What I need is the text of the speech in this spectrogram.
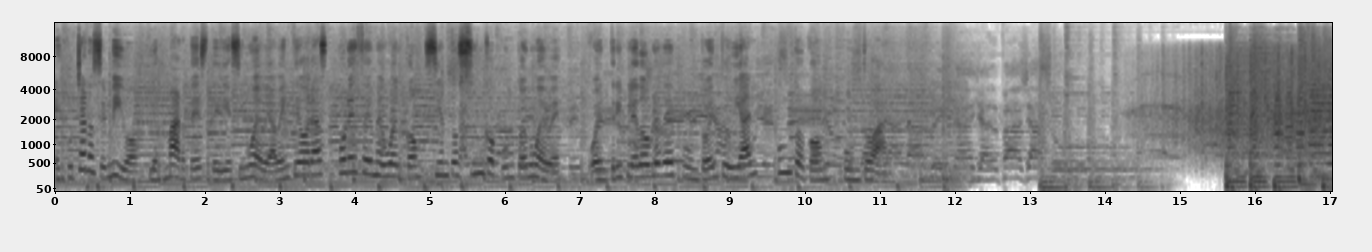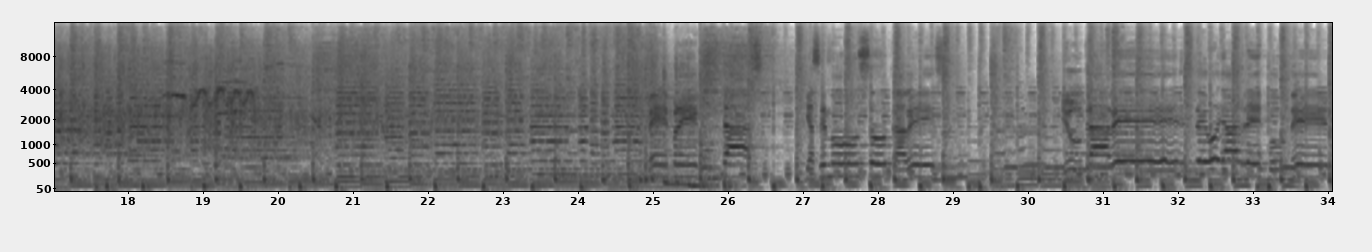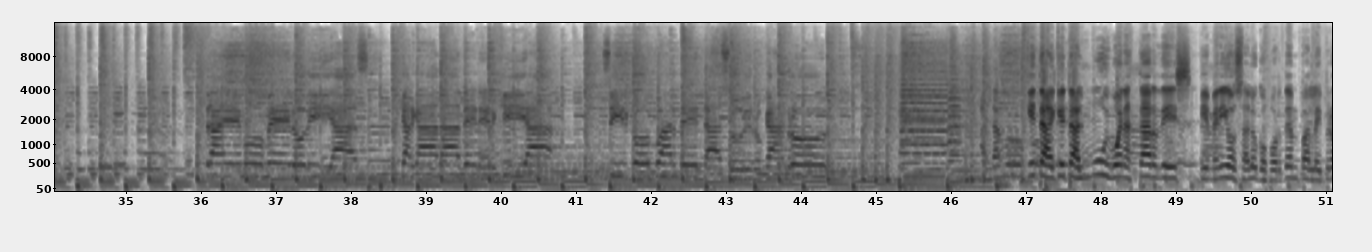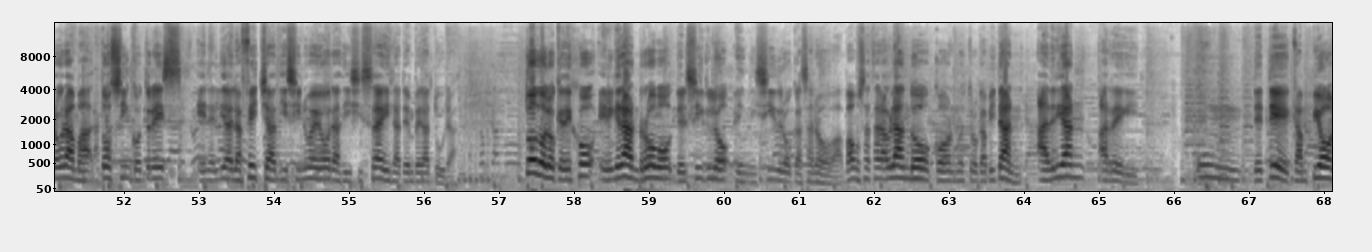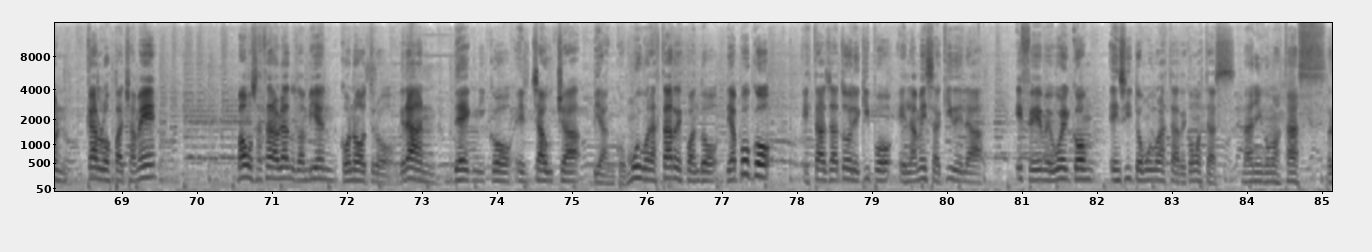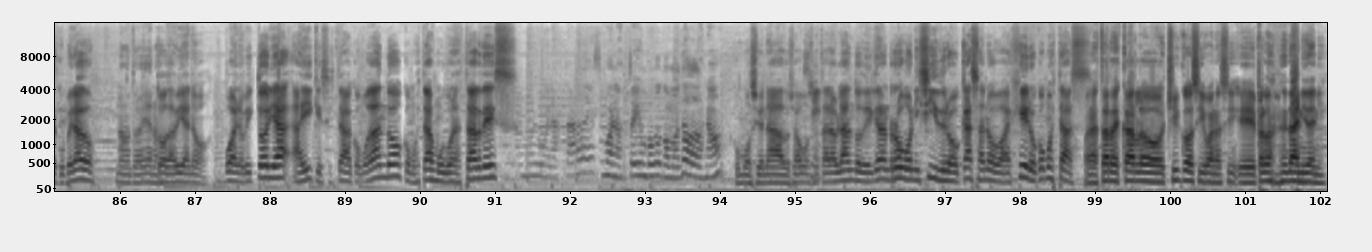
Escuchanos en vivo los martes de 19 a 20 horas por FM Welcome 105.9 o en www.entudial.com.ar. Me preguntas qué hacemos otra vez. ¿Qué tal? ¿Qué tal? Muy buenas tardes. Bienvenidos a Locos por Temperley, programa 253 en el día de la fecha, 19 horas 16 la temperatura. Todo lo que dejó el gran robo del siglo en Isidro Casanova. Vamos a estar hablando con nuestro capitán Adrián Arregui, un DT campeón Carlos Pachamé. Vamos a estar hablando también con otro gran técnico, el Chaucha Bianco. Muy buenas tardes, cuando de a poco está ya todo el equipo en la mesa aquí de la FM Welcome. Encito, muy buenas tardes, ¿cómo estás? Dani, ¿cómo estás? ¿Recuperado? No, todavía no. Todavía no. Bueno, Victoria, ahí que se está acomodando. ¿Cómo estás? Muy buenas tardes. Muy buenas tardes. Bueno, estoy un poco como todos, ¿no? Conmocionado, ya vamos Sí. a estar hablando del gran robo en Isidro, Casanova. Jero, ¿cómo estás? Buenas tardes, Carlos, chicos. Y bueno, sí, eh, perdón, Dani, Dani.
